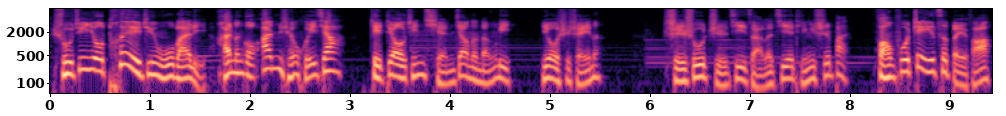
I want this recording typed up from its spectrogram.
蜀军又退军五百里，还能够安全回家，这调军遣将的能力又是谁呢？史书只记载了街亭失败，仿佛这一次北伐，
